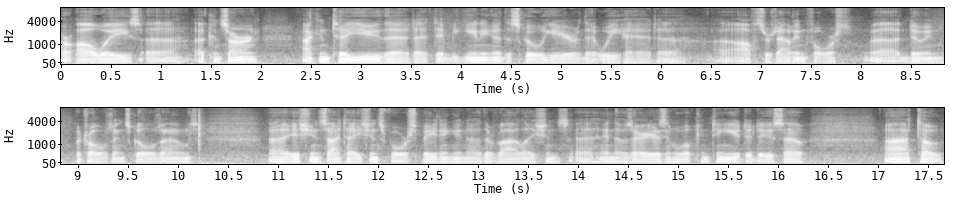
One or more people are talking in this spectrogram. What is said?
are always uh, a concern. I can tell you that at the beginning of the school year, that we had uh, uh, officers out in force uh, doing patrols in school zones. Uh, issuing citations for speeding and other violations in those areas, and will continue to do so. I to,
